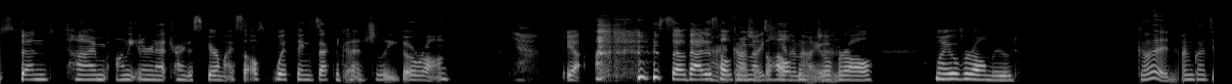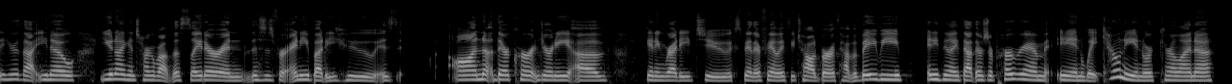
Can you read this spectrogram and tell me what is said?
spend time on the internet trying to scare myself with things that could Good. potentially go wrong. Yeah. Yeah. so that has Yeah, helped gosh, my mental health and my overall, my overall mood. Good. I'm glad to hear that. You know, you and I can talk about this later, and this is for anybody who is on their current journey of getting ready to expand their family through childbirth, have a baby, anything like that. There's a program in Wake County in North Carolina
